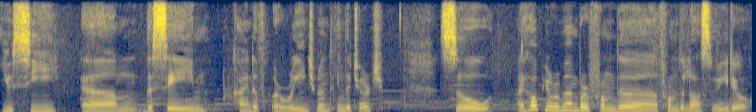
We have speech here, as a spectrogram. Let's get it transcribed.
you see um, the same kind of arrangement in the church. So I hope you remember from the, from the last video.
